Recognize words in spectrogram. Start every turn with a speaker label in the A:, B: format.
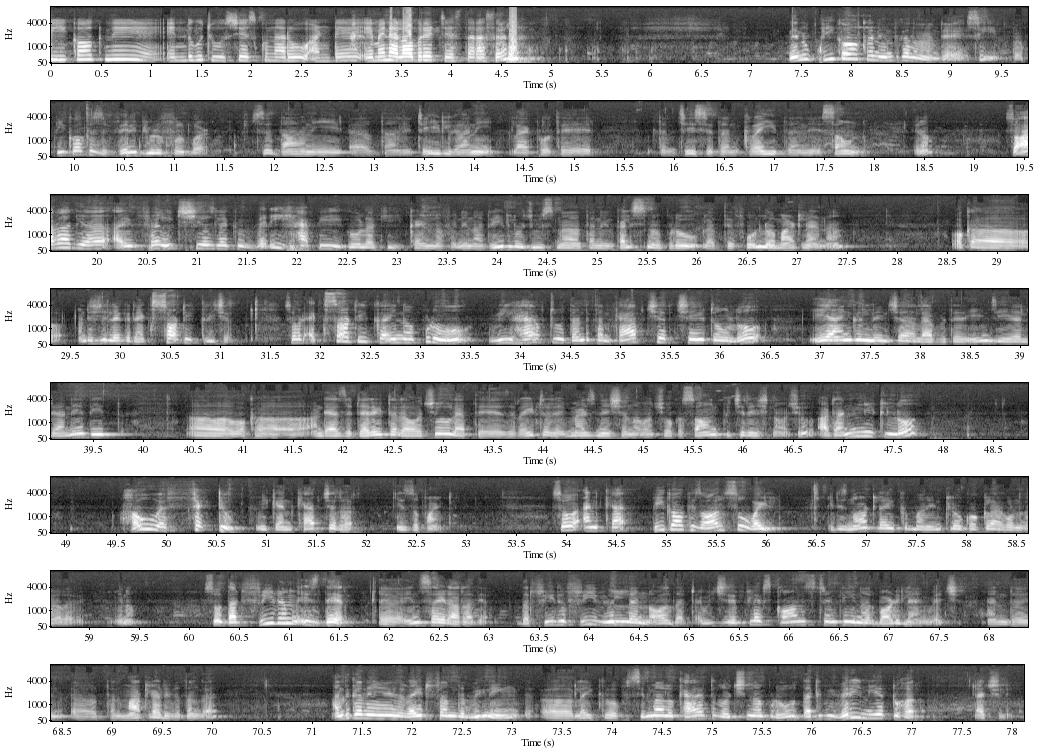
A: పీకాక్ని ఎందుకు చూస్ చేసుకున్నారు? అంటే ఏమైనా ఎలాబొరేట్ చేస్తారా సార్?
B: నేను పీకాక్ అని ఎందుకన్నానంటే see peacock is very beautiful bird. So దాని దాని టైల్ కానీ లేకపోతే దాన్ని చేసే దాని క్రై దాని sound you know so Aaradhya I felt she was like very happy గోలకి kind of. నేను ఆ రీల్లో చూసిన తను కలిసినప్పుడు లేకపోతే ఫోన్లో మాట్లాడినా ఒక అంటే she like an exotic creature so but exotic అయినప్పుడు వీ హ్యావ్ టు అంటే తను క్యాప్చర్ చేయటంలో ఏ యాంగిల్ నుంచా లేకపోతే ఏం చేయాలి అనేది ఒక అంటే యాజ్ ఎ డైరెక్టర్ అవ్వచ్చు లేకపోతే యాజ్ ఎ రైటర్ ఇమాజినేషన్ అవ్వచ్చు ఒక సాంగ్ పిక్చరేషన్ అవ్వచ్చు అటన్నిటిలో how effective we can capture her is the point so and క్యా peacock is also wild it is not like మన ఇంట్లో కుక్కలాగా ఉండదు కదా అది you know so that freedom is there inside Aaradhya that freedom free will and all that which reflects constantly in her body language and తను మాట్లాడే విధంగా అందుకని right from the beginning like సినిమాలో క్యారెక్టర్ వచ్చినప్పుడు that will be very near to her actually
